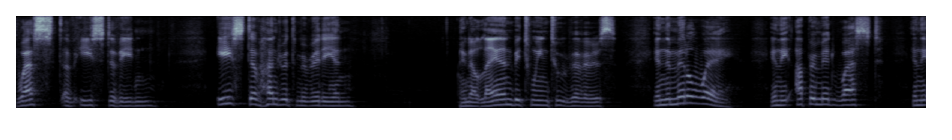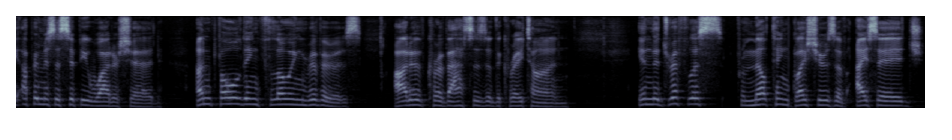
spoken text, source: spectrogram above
west of east of Eden, east of 100th meridian, in a land between two rivers, in the middle way, in the upper Midwest, in the upper Mississippi watershed, unfolding flowing rivers out of crevasses of the Craton, in the driftless from melting glaciers of Ice Age,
